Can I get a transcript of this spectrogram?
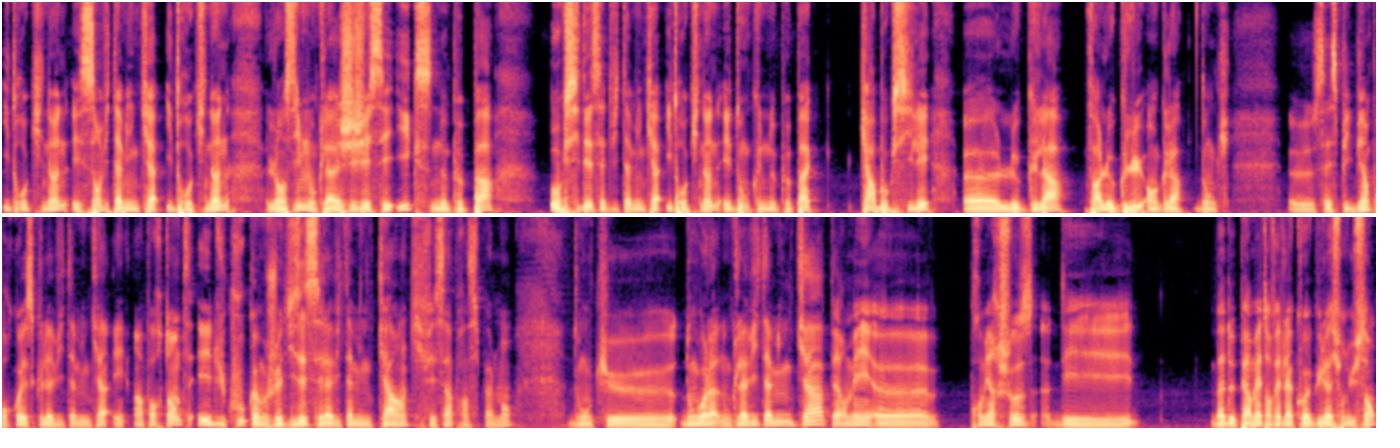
hydroquinone et sans vitamine K hydroquinone. L'enzyme donc la GGCX ne peut pas oxyder cette vitamine K hydroquinone et donc ne peut pas carboxyler euh, le glas enfin le glu en glas. Donc euh, ça explique bien pourquoi est-ce que la vitamine K est importante. Et du coup comme je le disais c'est la vitamine K1 qui fait ça principalement. Donc donc voilà. Donc la vitamine K permet première chose des bah, de permettre en fait la coagulation du sang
